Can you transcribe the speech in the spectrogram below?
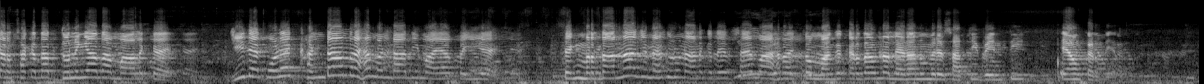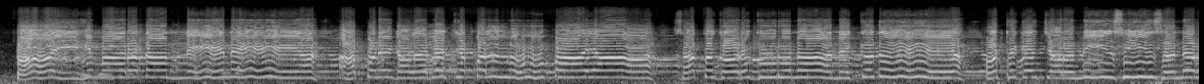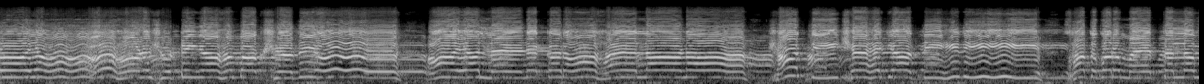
ਕਰ ਸਕਦਾ ਦੁਨੀਆ ਦਾ ਮਾਲਕ ਹੈ। ਜਿਹਦੇ ਕੋਲੇ ਖੰਡਾਂ ਬ੍ਰਹਮੰਡਾਂ ਦੀ ਮਾਇਆ ਪਈ ਹੈ। ਤੇ ਮਰਦਾਨਾ ਜਿਵੇਂ ਗੁਰੂ ਨਾਨਕ ਦੇਵ ਸਾਹਿਬ ਮਹਾਰਾਜ ਤੋਂ ਮੰਗ ਕਰਦਾ, ਉਹਨਾਂ ਲੈਣਾ ਨੂੰ ਮੇਰੇ ਸਾਥੀ ਬੇਨਤੀ, ਇਉਂ ਕਰਦੇ ਆ। ਭਾਈ ਮਰਦਾਨੇ ਨੇ ਆਪਣੇ ਗਲ ਵਿੱਚ ਪੱਲੂ ਪਾਇਆ। ਸਤਗੁਰ ਗੁਰੂ ਨਾਨਕ ਦੇ ਉੱਠ ਕੇ ਚਰਨੀ ਸੀਸ ਨਵਾਇਆ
